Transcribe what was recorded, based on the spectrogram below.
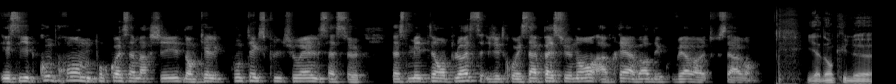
essayer de comprendre pourquoi ça marchait, dans quel contexte culturel ça se, ça se mettait en place. J'ai trouvé ça passionnant après avoir découvert tout ça avant. Il y a donc une,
